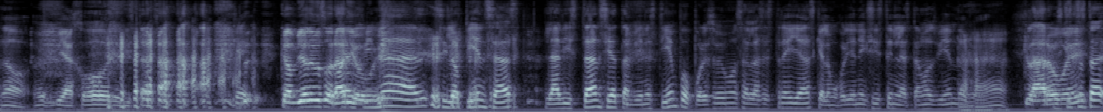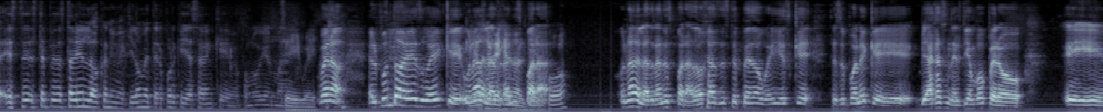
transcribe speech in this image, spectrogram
No, viajó de distancia. Cambió de uso horario, al güey. final, si lo piensas, la distancia también es tiempo. Por eso vemos a las estrellas que a lo mejor ya no existen y las estamos viendo. Ajá. Claro, güey. este, este pedo está bien loco, ni me quiero meter porque ya saben que me pongo bien mal. Sí, güey. Bueno, el punto es, güey, que Que una de las grandes el para... tiempo. Una de las grandes paradojas de este pedo, güey, es que se supone que viajas en el tiempo, pero eh,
